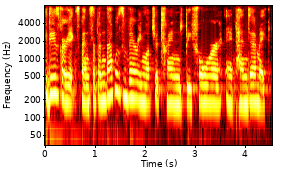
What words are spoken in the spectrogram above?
It is very expensive, and that was very much a trend before a pandemic.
